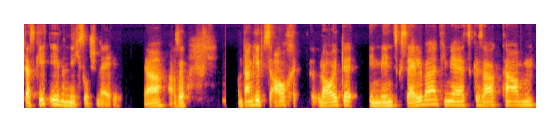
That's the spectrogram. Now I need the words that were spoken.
Das geht eben nicht so schnell. Ja, also, und dann gibt es auch Leute in Minsk selber, die mir jetzt gesagt haben,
